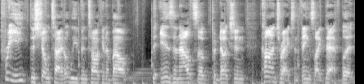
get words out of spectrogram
pre the show title, we've been talking about the ins and outs of production contracts and things like that. But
